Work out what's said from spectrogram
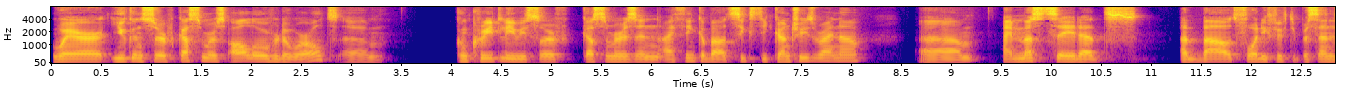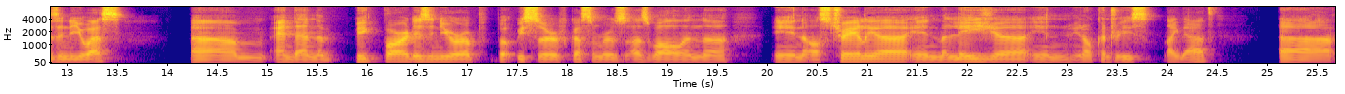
where you can serve customers all over the world. Um, concretely, we serve customers in I think about 60 countries right now. Um, I must say that about 40 50% is in the US. Um, and then a big part is in Europe, but we serve customers as well in uh, in Australia, in Malaysia, in you know countries like that uh,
